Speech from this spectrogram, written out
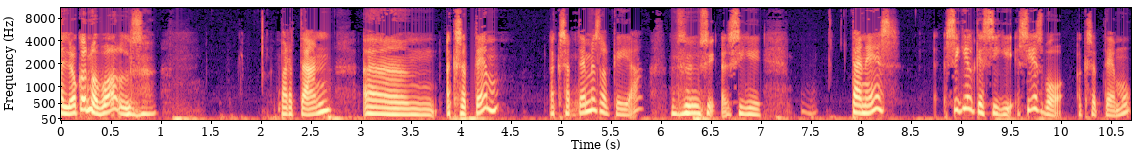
allò que no vols. Per tant, eh, acceptem. Acceptem és el que hi ha. Si, si, tant és, sigui el que sigui. Si és bo, acceptem-ho.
